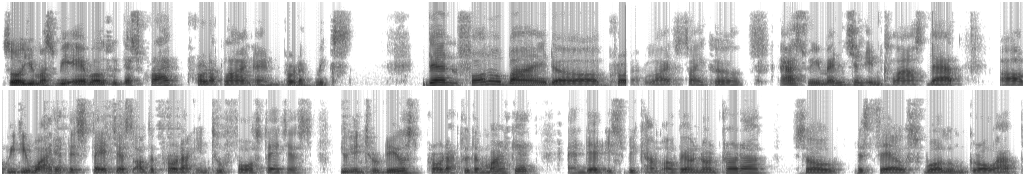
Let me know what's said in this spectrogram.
So you must be able to describe product line and product mix. Then followed by the product life cycle. As we mentioned in class that uh, we divided the stages of the product into four stages. You introduce product to the market and then it's become a well-known product. So the sales volume grow up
